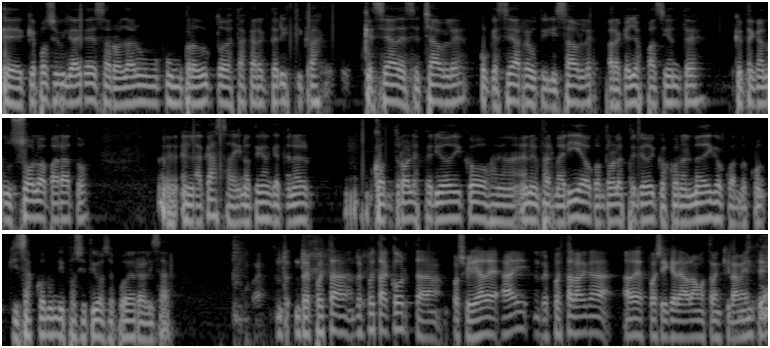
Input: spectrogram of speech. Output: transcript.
eh, ¿qué posibilidad hay de desarrollar un, producto de estas características que sea desechable o que sea reutilizable para aquellos pacientes que tengan un solo aparato eh, en la casa y no tengan que tener controles periódicos en, en, enfermería o controles periódicos con el médico cuando quizás con un dispositivo se puede realizar? Respuesta, respuesta corta, posibilidades hay. Respuesta larga, ahora después si quieres hablamos tranquilamente.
